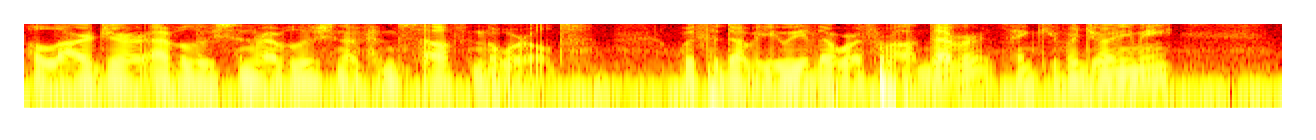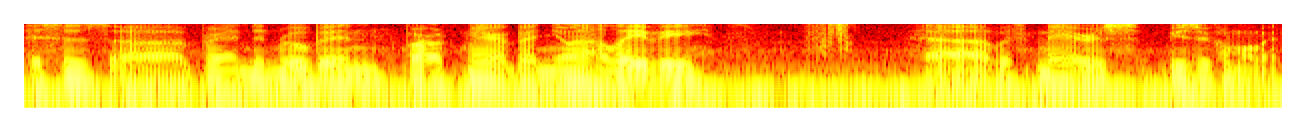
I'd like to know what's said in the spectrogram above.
a larger evolution, revolution of himself in the world. With the WE, the Worthwhile Endeavor. Thank you for joining me. This is uh, Brandon Rubin, Baruch Mayor Ben Yonah Halevi, uh, with Mayor's musical moment.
